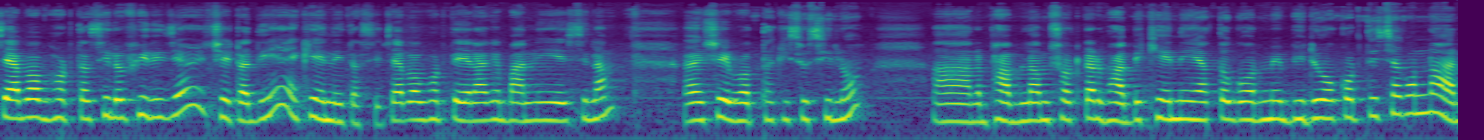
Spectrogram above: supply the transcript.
চ্যাবা ভর্তা ছিল ফ্রিজে সেটা দিয়ে খেয়ে নিতেছি। চ্যাবা ভর্তা এর আগে বানিয়েছিলাম। সেই ভর্তা কিছু ছিল। আর ভাবলাম শর্টকাট ভাবি খেয়ে নিয়ে এত গরমে ভিডিও করতে ইচ্ছা কর না, আর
